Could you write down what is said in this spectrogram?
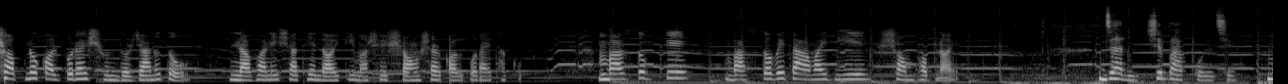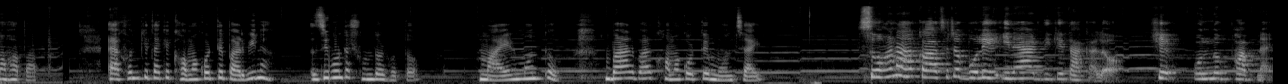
স্বপ্ন কল্পনায় সুন্দর, জানো তো? নাভানের সাথে নয়টি মাসের সংসার কল্পনায় থাকুক। বাস্তবকে, বাস্তবে তা আমায় দিয়ে সম্ভব নয়। জানি সে পাপ করেছে মহাপাপ। এখন কি তাকে ক্ষমা করতে পারবি না? জীবনটা সুন্দর হতো। মায়ের মন তো বারবার ক্ষমা করতে মন চায়। সোহানা কথাটা বলে ইনায়ার দিকে তাকালো। সে অন্য ভাবনায়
